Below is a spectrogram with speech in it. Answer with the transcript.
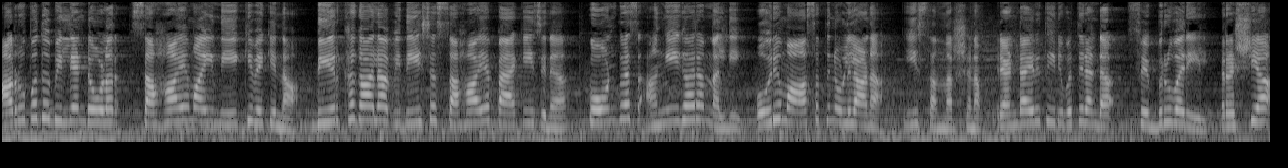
അറുപത് ബില്യൺ ഡോളർ സഹായമായി നീക്കിവെക്കുന്ന ദീർഘകാല വിദേശ സഹായ പാക്കേജിന് കോൺഗ്രസ് അംഗീകാരം നൽകി. ഒരു മാസത്തിനുള്ളിലാണ് ഈ സന്ദർശനം. രണ്ടായിരത്തി ഇരുപത്തിരണ്ട് ഫെബ്രുവരിയിൽ റഷ്യ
